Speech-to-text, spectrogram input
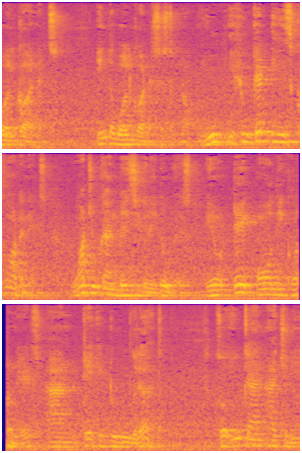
world coordinates in the world coordinate system now you if you get these coordinates what you can basically do is you know take all the coordinates and take it to google earth so you can actually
